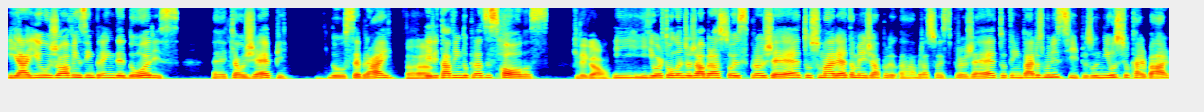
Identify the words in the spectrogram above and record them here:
E aí, os jovens empreendedores, é, que é o JEP, do Sebrae, uhum. ele tá vindo para as escolas. Que legal. E, e Hortolândia já abraçou esse projeto, o Sumaré também já abraçou esse projeto, tem vários municípios. O Nilcio Carbar,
